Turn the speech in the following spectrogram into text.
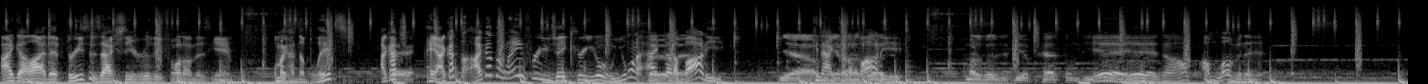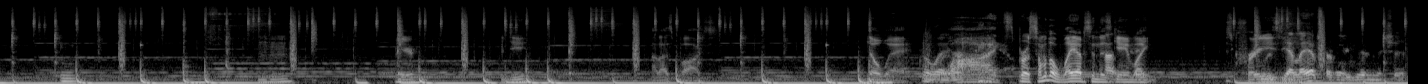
I ain't gonna lie, the threes is actually really fun on this game. Oh my god, the blitz! I got you. Hey, I got the I got the lane for you, Jay Curry. You know, you want to act out a body, Yeah, you can I act mean, out a might well- body. Might as well just be a pest on D. Yeah, defense. yeah. No, I'm, I'm loving it. Mm-hmm. Here, Good D. Oh, that's box. No way. No way. What, bro? Some of the layups in this That's game, crazy. like, it's crazy. Yeah, layups are pretty good in this shit.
